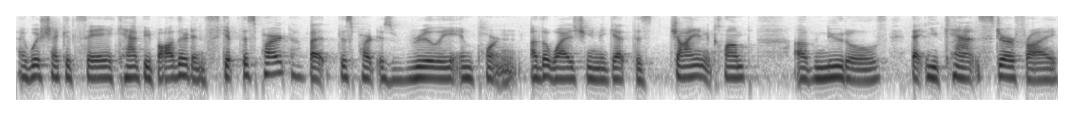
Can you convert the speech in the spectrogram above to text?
I wish I could say I can't be bothered and skip this part, but this part is really important. Otherwise, you're gonna get this giant clump of noodles that you can't stir fry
